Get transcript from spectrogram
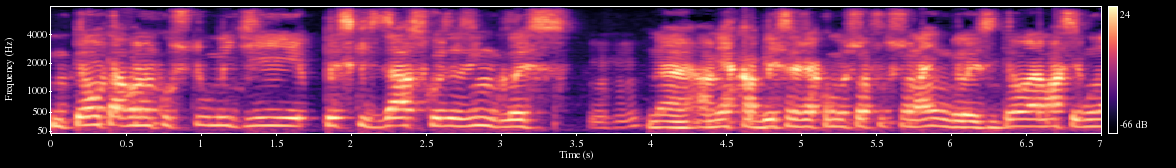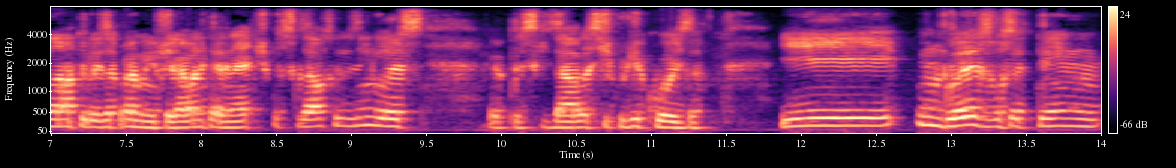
Então eu estava no costume de pesquisar as coisas em inglês. Uhum. Né? A minha cabeça já começou a funcionar em inglês, então era uma segunda natureza para mim. Eu chegava na internet e pesquisava as coisas em inglês. Eu pesquisava esse tipo de coisa. E em inglês você tem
